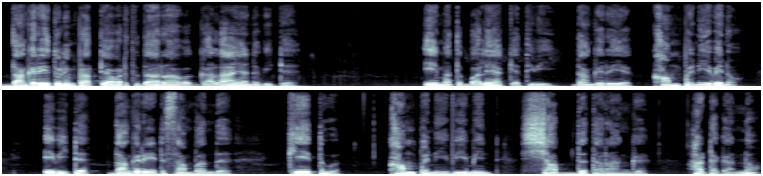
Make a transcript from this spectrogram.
දඟරය තුළින් ප්‍රත්‍යාවර්ත ධාරාව ගලා යන විට ඒ මත බලයක් ඇති වී දඟරය කම්පණය වෙනවා. එවිට දඟරයට සම්බන්ධ කේතුව කම්පණය වීමෙන් ශබ්ද තරංග හටගන්නවා.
